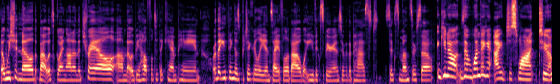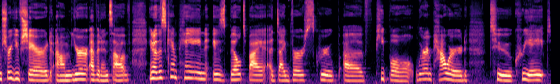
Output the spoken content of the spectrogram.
that we should know about what's going on on the trail um, that would be helpful to the campaign, or that you think is particularly insightful about what you've experienced over the past six months or so? You know, the one thing I just want to, I'm sure you've shared um, your evidence of, you know, this campaign is built by a diverse group of people. We're empowered to create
